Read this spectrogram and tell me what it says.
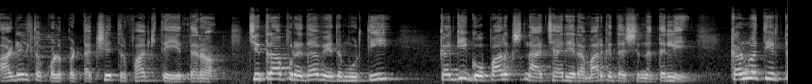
ಆಡಳಿತಕ್ಕೊಳಪಟ್ಟ ಕ್ಷೇತ್ರ ಫಾಕಿತೆ ಎಂದರು. ಚಿತ್ರಾಪುರದ ವೇದಮೂರ್ತಿ ಕಗ್ಗಿ ಗೋಪಾಲಕೃಷ್ಣ ಆಚಾರ್ಯರ ಮಾರ್ಗದರ್ಶನದಲ್ಲಿ ಕಣ್ವತೀರ್ಥ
